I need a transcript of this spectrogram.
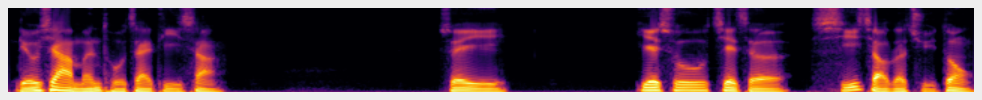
留下门徒在地上，所以。耶稣借着洗脚的举动，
